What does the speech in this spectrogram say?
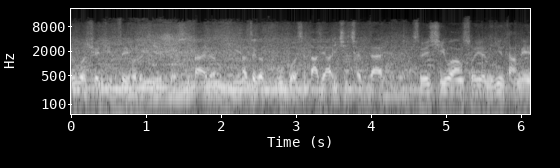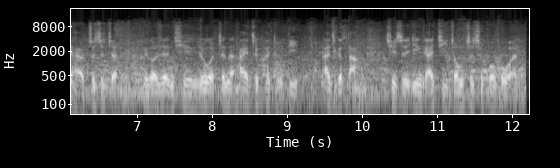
如果选举最后的结果失败了，那这个苦果是大家要一起承担。所以希望所有民进党内还有支持者能够认清，如果真的爱这块土地、爱这个党，其实应该集中支持郭国文。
